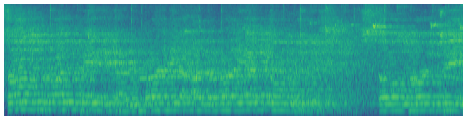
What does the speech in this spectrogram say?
Stol broj 5, Anamarija, Anamarija Tomić. Stol broj 5,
